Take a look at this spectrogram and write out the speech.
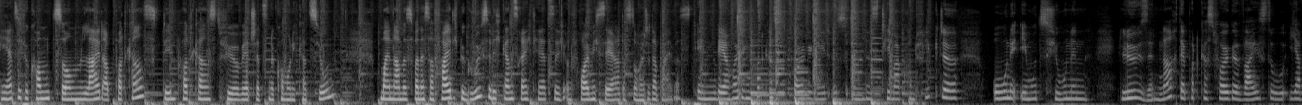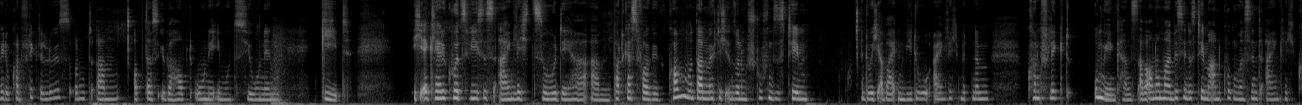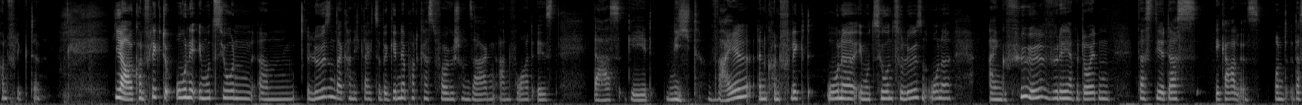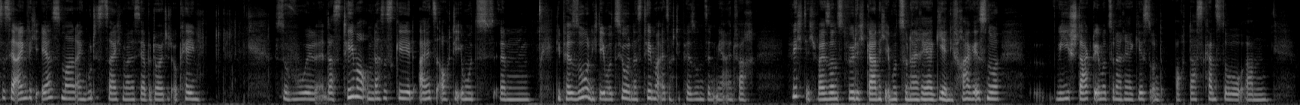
Herzlich willkommen zum Light Up Podcast, dem Podcast für wertschätzende Kommunikation. Mein Name ist Vanessa Veit. Ich begrüße dich ganz recht herzlich und freue mich sehr, dass du heute dabei bist. In der heutigen Podcast-Folge geht es um das Thema Konflikte ohne Emotionen lösen. Nach der Podcast-Folge weißt du ja, wie du Konflikte löst und ähm, ob das überhaupt ohne Emotionen geht. Ich erkläre kurz, wie es ist eigentlich zu der ähm, Podcast-Folge gekommen und dann möchte ich in so einem Stufensystem durcharbeiten, wie du eigentlich mit einem Konflikt umgehen kannst. Aber auch noch mal ein bisschen das Thema angucken, was sind eigentlich Konflikte? Ja, Konflikte ohne Emotionen ähm, lösen. Da kann ich gleich zu Beginn der Podcast-Folge schon sagen, Antwort ist, das geht nicht, weil ein Konflikt ohne Emotionen zu lösen, ohne ein Gefühl, würde ja bedeuten, dass dir das egal ist. Und das ist ja eigentlich erstmal ein gutes Zeichen, weil es ja bedeutet, okay, sowohl das Thema, um das es geht, als auch die, Emotion, ähm, die Person, nicht die Emotionen, das Thema als auch die Person sind mir einfach wichtig, weil sonst würde ich gar nicht emotional reagieren. Die Frage ist nur, wie stark du emotional reagierst und auch das kannst du ähm,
